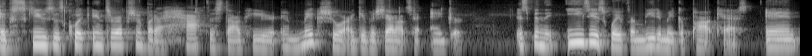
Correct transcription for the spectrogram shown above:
Excuse this quick interruption, but I have to stop here and make sure I give a shout out to Anchor. It's been the easiest way for me to make a podcast, and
